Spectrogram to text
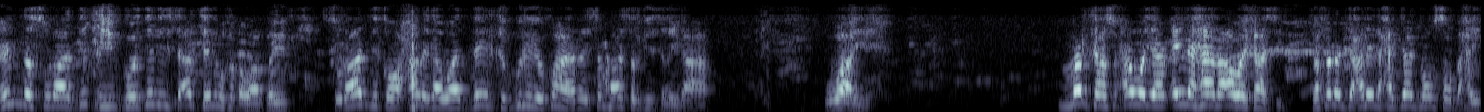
عند صرادقه جودديسا agteeda uu ka dhawaaqay suraadiq waxa la yiraahdaa waa deelka guriga ku hareeraysan baa asalkiisa la yiraahdaa waay markaas waxa weeyaan ayna hada kaasi فخرج عليه الحجاج baxay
